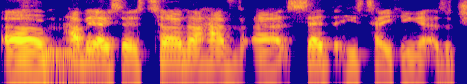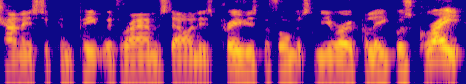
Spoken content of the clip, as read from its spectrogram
Um, mm. Javier says Turner have uh, said that he's taking it as a challenge to compete with Ramsdale, and his previous performance in the Europa League was great.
